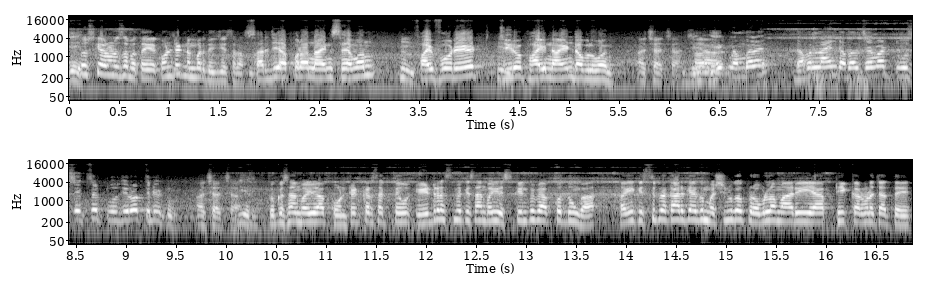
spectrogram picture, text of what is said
तो उसके में से बताइए कॉन्टेक्ट नंबर दीजिए सर सर जी अपना nine seven five four eight zero five nine double one. अच्छा अच्छा। जी एक नंबर है double nine double seven two six two zero three two. अच्छा अच्छा। तो किसान भाई आप कॉन्टेक्ट कर सकते हो। एड्रेस में किसान भाई स्क्रीन पे भी आपको दूँगा ताकि किसी प्रकार की आपकी मशीन में कोई प्रॉब्लम आ रही है आप ठीक करवाना चाहते हैं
